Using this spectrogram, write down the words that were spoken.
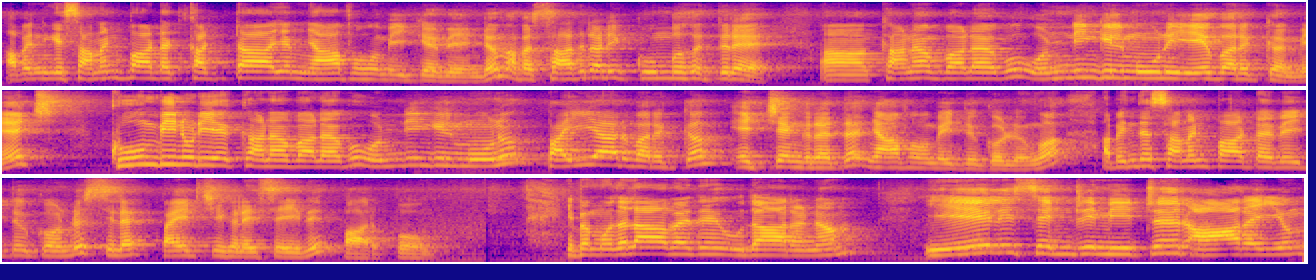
அப்போ நீங்கள் சமன்பாட்டை கட்டாயம் ஞாபகம் வைக்க வேண்டும். அப்போ சதுரடி கூம்பகத்துல ஆஹ், கனவளவு ஒன்னிங்கில் மூணு ஏ வர்க்கம் எச் கூம்பினுடைய கனவளவு ஒன்னிங்கில் மூணு பையார் வர்க்கம் எச்ங்கிறத ஞாபகம் வைத்துக் கொள்ளுங்க. அப்போ இந்த சமன்பாட்டை வைத்துக்கொண்டு சில பயிற்சிகளை செய்து பார்ப்போம். இப்போ முதலாவது உதாரணம். ஏழு சென்டிமீட்டர் ஆறையும்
